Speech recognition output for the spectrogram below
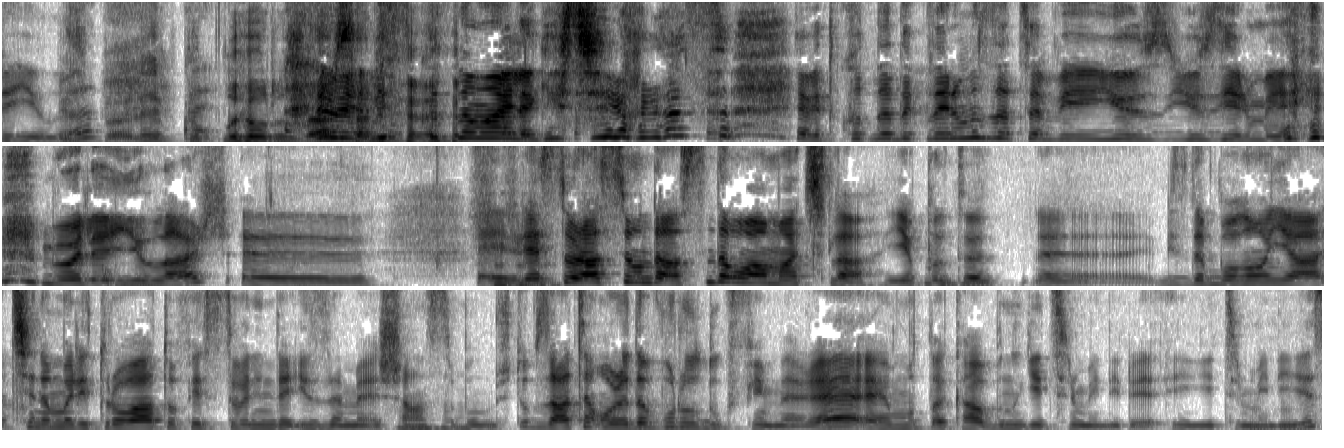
yılı. Biz böyle hep kutluyoruz evet, biz kutlamayla geçiyoruz. evet, kutladıklarımız da tabii 100, 120 böyle yıllar. Evet. E, restorasyon da aslında o amaçla yapıldı. e, biz de Bologna Cinema Ritrovato Festivali'nde izleme şansı bulmuştuk. Zaten orada vurulduk filmlere. E, mutlaka bunu getirmeli, getirmeliyiz.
